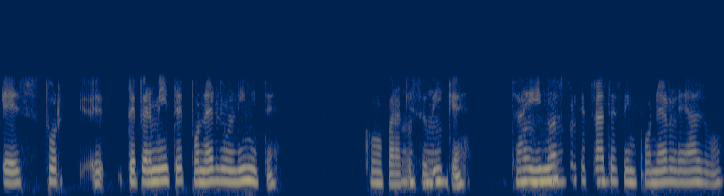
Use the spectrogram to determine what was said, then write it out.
es porque te permite ponerle un límite, como para que se ubique. Y no es porque trates de imponerle algo.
